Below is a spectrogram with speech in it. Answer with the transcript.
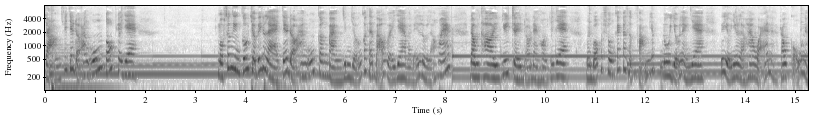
chọn cái chế độ ăn uống tốt cho da. Một số nghiên cứu cho biết là chế độ ăn uống cân bằng dinh dưỡng có thể bảo vệ da và đẩy lùi lão hóa đồng thời duy trì độ đàn hồi cho da mình bổ sung các cái thực phẩm giúp nuôi dưỡng làn da ví dụ như là hoa quả nè rau củ nè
